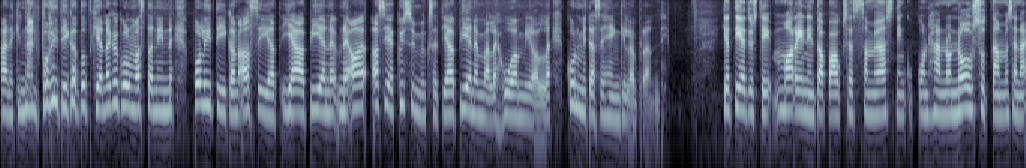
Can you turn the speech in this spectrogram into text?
ainakin näin politiikan tutkijan näkökulmasta, niin ne politiikan asiat jää piene, ne asiakysymykset jää pienemmälle huomiolle kuin mitä se henkilöbrändi. Ja tietysti Marinin tapauksessa myös, niin kun hän on noussut tämmöisenä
